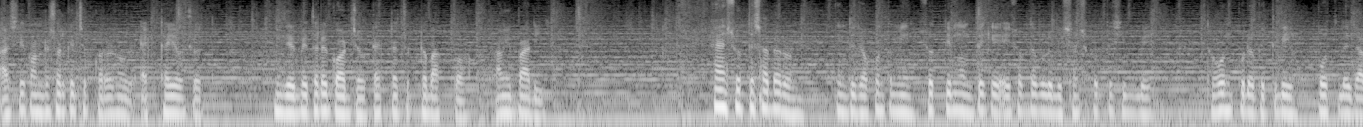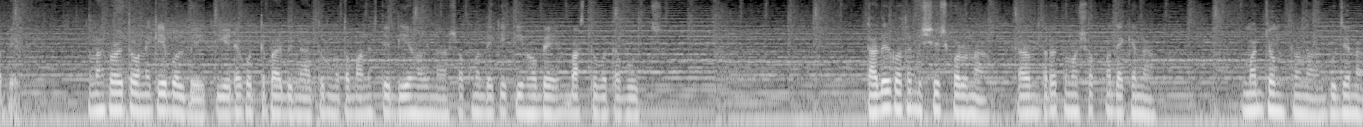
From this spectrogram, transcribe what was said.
আর সেই কণ্ঠস্বরকে চুপ করানোর একটাই ওষুধ। নিজের ভেতরে গর্জে ওঠা একটা ছোট্ট বাক্য, আমি পারি। হ্যাঁ সত্যি সাধারণ। কিন্তু যখন তুমি সত্যি মন থেকে এই শব্দগুলো বিশ্বাস করতে শিখবে, তখন পুরো পৃথিবী বদলে যাবে। তোমাকে হয়তো অনেকেই বলবে, তুই এটা করতে পারবি না, তোর মতো মানুষদের দিয়ে হয় না। স্বপ্ন দেখে কি হবে? বাস্তবতা বুঝ। তাদের কথা বিশ্বাস করো না, কারণ তারা তোমার স্বপ্ন দেখে না। তোমার যন্ত্রণা বুঝে না,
